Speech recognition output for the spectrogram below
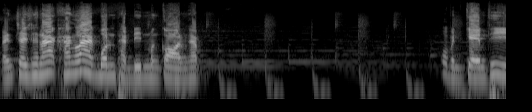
เป็นชัยชนะครั้งแรกบนแผ่นดินมังกรครับโอ้เป็นเกมที่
